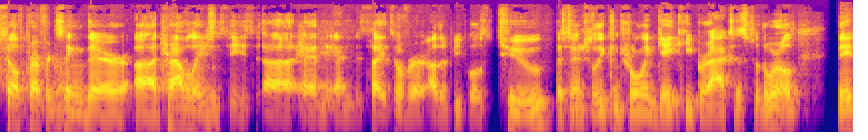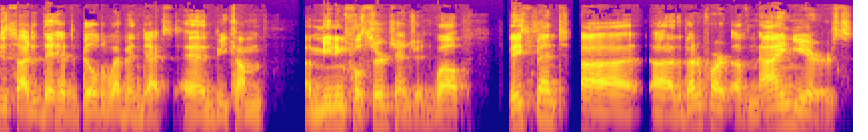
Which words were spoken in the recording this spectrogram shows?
self-preferencing their uh, travel agencies uh, and and sites over other people's to essentially controlling gatekeeper access to the world. They decided they had to build a web index and become a meaningful search engine. Well, they spent uh, uh the better part of nine years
